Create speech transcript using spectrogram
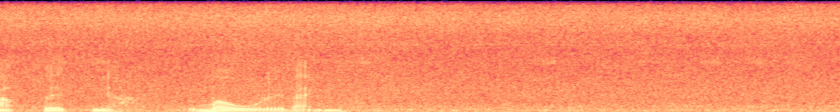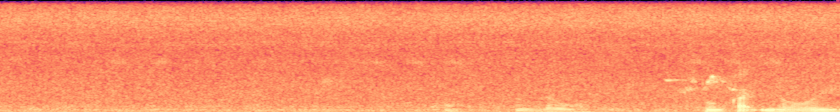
ác phết nhỉ? Cái bầu để đánh. Xuống cạnh rồi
